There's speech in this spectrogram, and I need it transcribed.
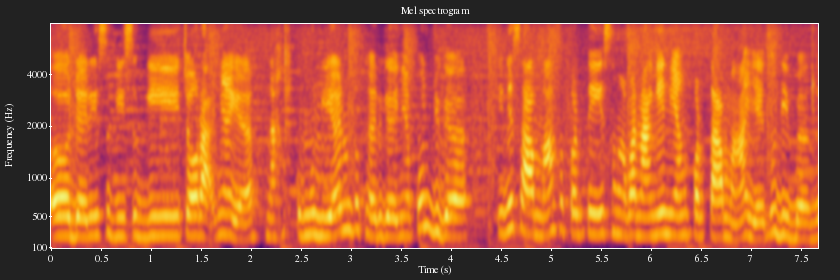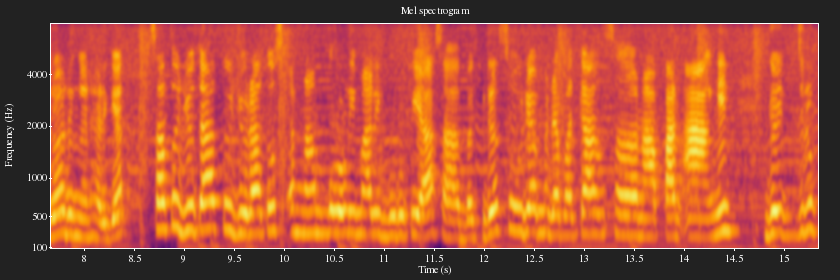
uh, dari segi-segi coraknya ya. Nah, kemudian untuk harganya pun juga ini sama seperti senapan angin yang pertama yaitu dibanderol dengan harga Rp1.765.000. Sahabat Bider sudah mendapatkan senapan angin gejruk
